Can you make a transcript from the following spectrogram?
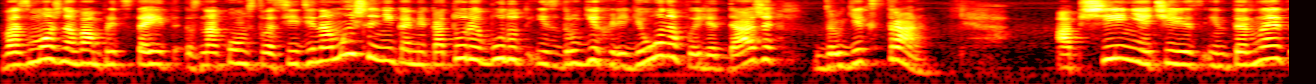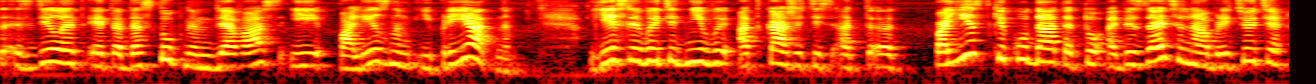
Возможно, вам предстоит знакомство с единомышленниками, которые будут из других регионов или даже других стран. Общение через интернет сделает это доступным для вас и полезным и приятным. Если в эти дни вы откажетесь от э, поездки куда-то, то обязательно обретете,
